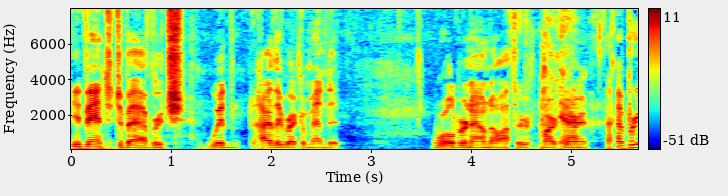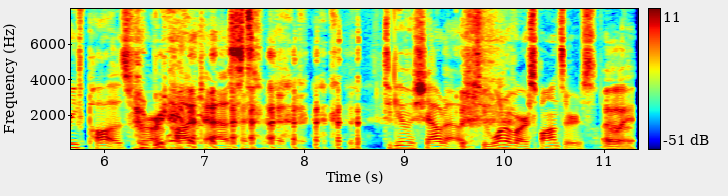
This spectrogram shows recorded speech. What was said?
The Advantage of Average, would highly recommend it. World renowned author, Mark yeah. Arent. A brief pause for our podcast to give a shout out to one of our sponsors. Oh, uh,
